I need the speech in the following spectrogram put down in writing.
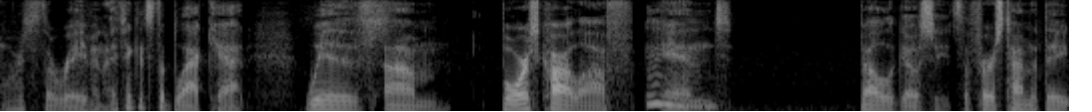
where's the Raven? I think it's the Black Cat with um, Boris Karloff Mm-hmm. and Bela Lugosi. It's the first time that they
